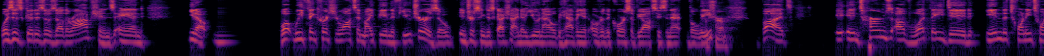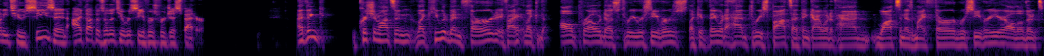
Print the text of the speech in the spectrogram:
was as good as those other options. And, you know, what we think Christian Watson might be in the future is an interesting discussion. I know you and I will be having it over the course of the offseason at the Leap. Sure. But in terms of what they did in the 2022 season, I thought those other two receivers were just better. I think Christian Watson, like he would have been third if I like all pro does three receivers. Like if they would have had three spots, I think I would have had Watson as my third receiver here, although there's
